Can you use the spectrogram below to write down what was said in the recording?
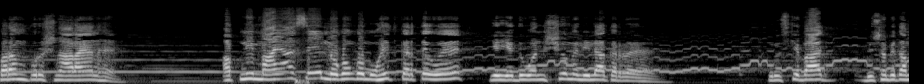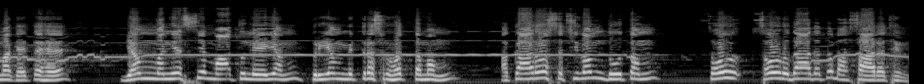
परम पुरुष नारायण है। अपनी माया से लोगों को मोहित करते हुए ये यदुवंशियों में लीला कर रहे हैं। फिर उसके बाद विष्णु पितामह कहते हैं, यम मन्यस्य मातुलेयम प्रियम मित्र सुहत्तमम अकारो सचिवम दूतम सौ सौरुदादत सारथिम।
